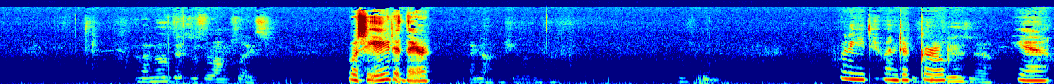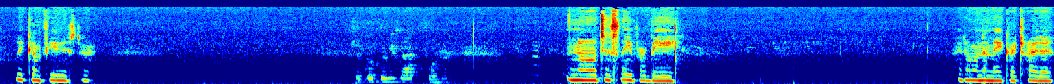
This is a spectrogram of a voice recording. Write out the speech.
And I moved it, was the wrong place. Well, she ate it there. I know. She's looking for. What are you doing, She's girl? Yeah, we confused her. Should I go bring it back for her? No, just leave her be. I don't want to make her try to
